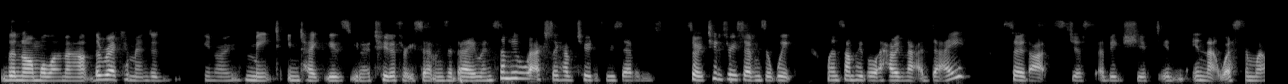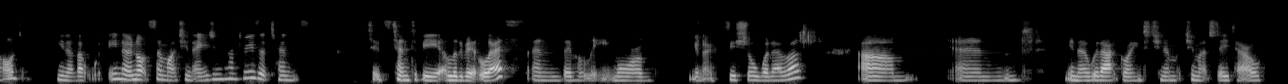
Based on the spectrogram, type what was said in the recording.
the normal amount, the recommended, you know, meat intake is, you know, two to three servings a day. When some people actually have two to three servings, sorry, two to three servings a week, when some people are having that a day. So that's just a big shift in, in that Western world. You know, that, you know, not so much in Asian countries. It tends, it's tend to be a little bit less and they probably eat more of, you know, fish or whatever. Um, and, you know, without going to too, too much detail,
